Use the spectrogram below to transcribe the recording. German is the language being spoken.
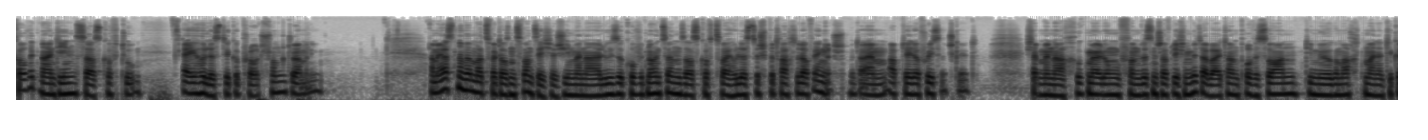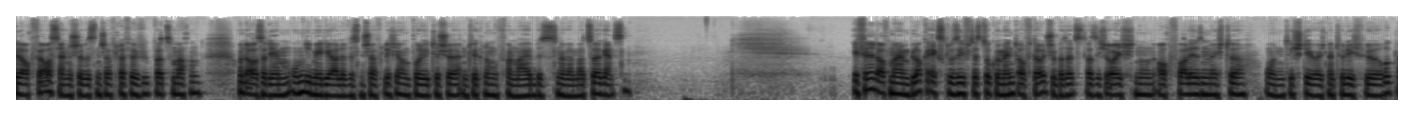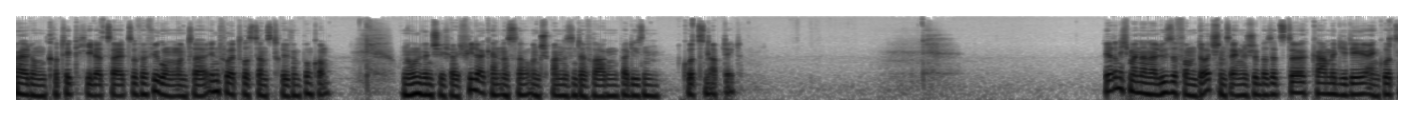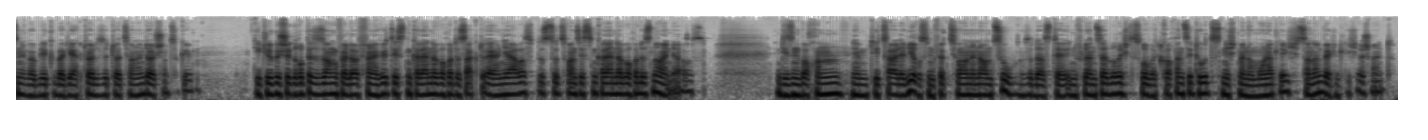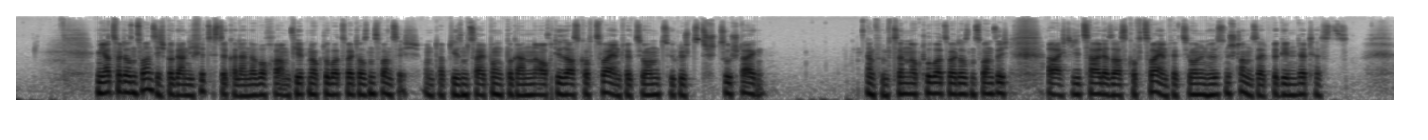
COVID-19 SARS-CoV-2 A Holistic Approach from Germany. Am 1. November 2020 erschien meine Analyse Covid-19 SARS-CoV-2 holistisch betrachtet auf Englisch mit einem Update auf ResearchGate. Ich habe mir nach Rückmeldungen von wissenschaftlichen Mitarbeitern und Professoren die Mühe gemacht, meinen Artikel auch für ausländische Wissenschaftler verfügbar zu machen und außerdem um die mediale wissenschaftliche und politische Entwicklung von Mai bis November zu ergänzen. Ihr findet auf meinem Blog exklusiv das Dokument auf Deutsch übersetzt, das ich euch nun auch vorlesen möchte. Und ich stehe euch natürlich für Rückmeldungen und Kritik jederzeit zur Verfügung unter info.tristanstreven.com. Und nun wünsche ich euch viele Erkenntnisse und spannendes Hinterfragen bei diesem kurzen Update. Während ich meine Analyse vom Deutschen ins Englische übersetzte, kam mir die Idee, einen kurzen Überblick über die aktuelle Situation in Deutschland zu geben. Die typische Grippesaison verläuft von der 40. Kalenderwoche des aktuellen Jahres bis zur 20. Kalenderwoche des neuen Jahres. In diesen Wochen nimmt die Zahl der Virusinfektionen enorm zu, sodass der Influenza-Bericht des Robert-Koch-Instituts nicht mehr nur monatlich, sondern wöchentlich erscheint. Im Jahr 2020 begann die 40. Kalenderwoche am 4. Oktober 2020 und ab diesem Zeitpunkt begannen auch die SARS-CoV-2-Infektionen zyklisch zu steigen. Am 15. Oktober 2020 erreichte die Zahl der SARS-CoV-2-Infektionen den höchsten Stand seit Beginn der Tests.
